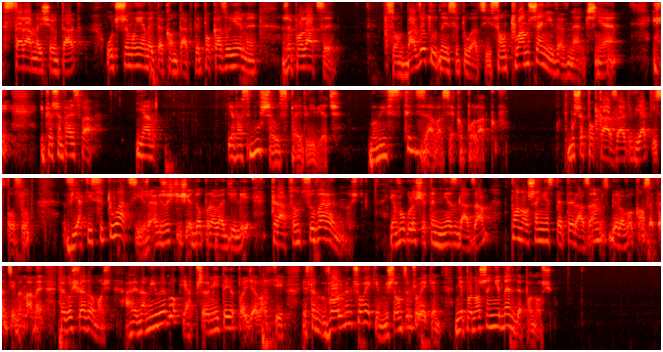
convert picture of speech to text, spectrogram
Staramy się tak, utrzymujemy te kontakty, pokazujemy, że Polacy są w bardzo trudnej sytuacji, są tłamszeni wewnętrznie. I, i proszę Państwa, ja, ja Was muszę usprawiedliwiać bo mi wstyd za was jako Polaków. Muszę pokazać w jaki sposób, w jakiej sytuacji, że jak żeście się doprowadzili, tracąc suwerenność. Ja w ogóle się tym nie zgadzam. Ponoszę niestety razem zbiorowo konsekwencje. My mamy tego świadomość, ale na miły Bóg, ja przynajmniej tej odpowiedzialności. Jestem wolnym człowiekiem, myślącym człowiekiem. Nie ponoszę, nie będę ponosił.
